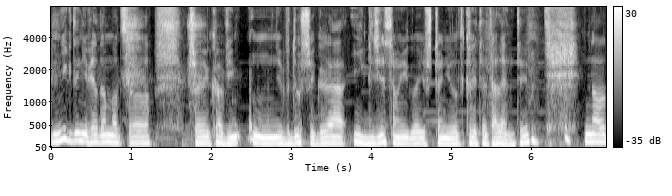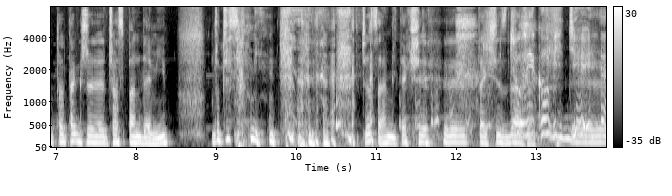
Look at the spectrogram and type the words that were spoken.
nigdy nie wiadomo, co człowiekowi mm, w duszy gra i gdzie są jego jeszcze nieodkryte talenty. No to także czas pandemii, bo czasami, czasami tak się, tak się zdarza. Człowiekowi dzieje. E,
